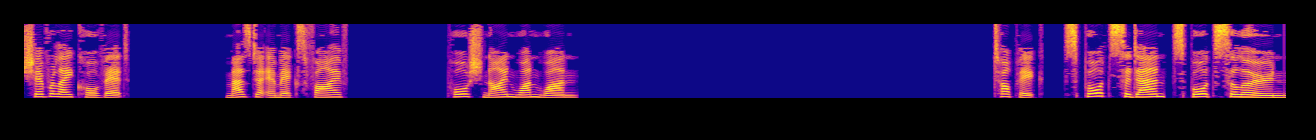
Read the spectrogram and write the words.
Chevrolet Corvette Mazda MX-5 Porsche 911 Topic: Sports sedan, sports saloon.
